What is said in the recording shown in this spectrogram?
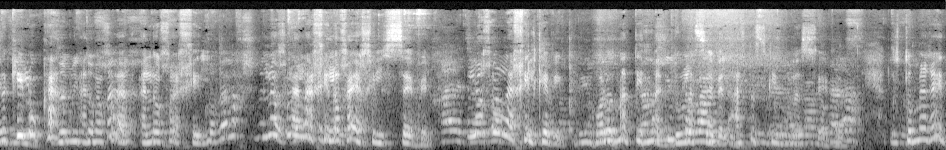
זה כאילו כאן, אני לא. יכולה- אני לא יכולה להכיל. אני לא יכולה להכיל, לא יכולה להכיל סבל. אני לא יכולה להכיל כאבים. כל הזמן תתנגדו לסבל, אל תסכימו לסבל. זאת אומרת,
